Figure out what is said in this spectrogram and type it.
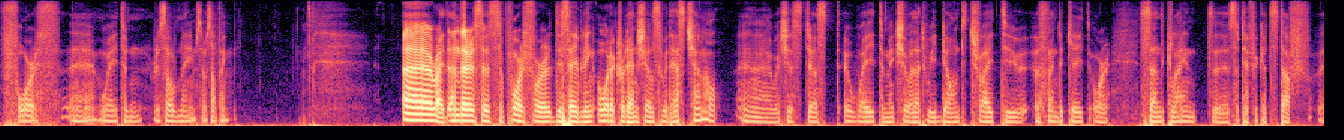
fourth uh, way to resolve names or something. Uh, right, and there is a support for disabling auto credentials with Schannel, uh, which is just a way to make sure that we don't try to authenticate or send client uh, certificate stuff uh,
